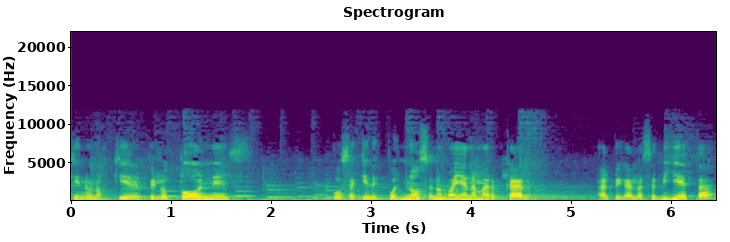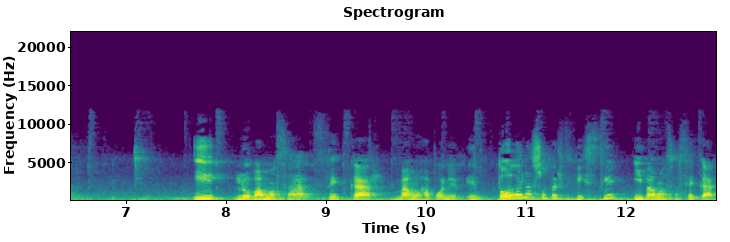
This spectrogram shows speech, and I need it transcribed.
que no nos queden pelotones, cosa que después no se nos vayan a marcar al pegar la servilleta y lo vamos a secar. Vamos a poner en toda la superficie y vamos a secar.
